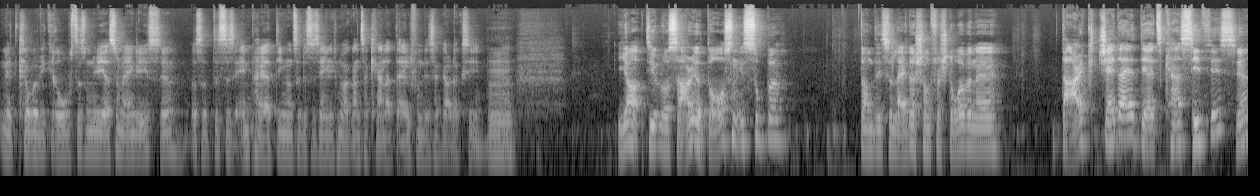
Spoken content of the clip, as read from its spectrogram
Nicht glaube, wie groß das Universum eigentlich ist, ja. Also das ist Empire-Ding und so, das ist eigentlich nur ein ganz kleiner Teil von dieser Galaxie. Ja, die Rosario Dawson ist super. Dann dieser leider schon verstorbene Dark Jedi, der jetzt kein Sith ist, ja.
